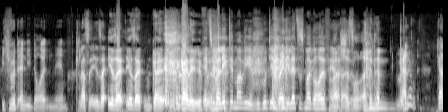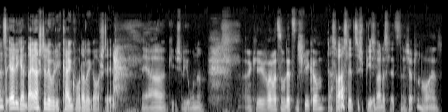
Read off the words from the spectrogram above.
Ich würde Andy Dalton nehmen. Klasse, ihr seid, ihr seid, ihr seid ein geil, eine geile Hilfe. Jetzt überleg dir mal, wie, wie gut dir Brady letztes Mal geholfen Ja, hat. Also, dann. Ganz, ganz ehrlich, an deiner Stelle würde ich keinen Quarterback aufstellen. Ja, Spione. Okay, wollen wir zum letzten Spiel kommen? Das war das letzte Spiel. Das war das letzte. Ich habe doch noch eins.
